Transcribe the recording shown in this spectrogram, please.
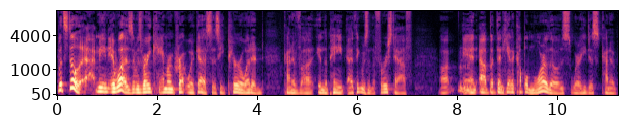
but still, I mean, it was it was very Cameron Krutwig s as he pirouetted kind of uh, in the paint. I think it was in the first half, uh, and uh, but then he had a couple more of those where he just kind of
